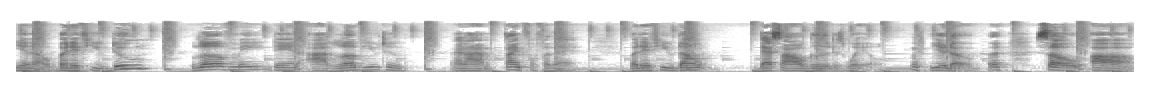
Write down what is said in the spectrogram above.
You know, but if you do love me, then I love you too. And I am thankful for that. But if you don't, that's all good as well. you know. So uh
